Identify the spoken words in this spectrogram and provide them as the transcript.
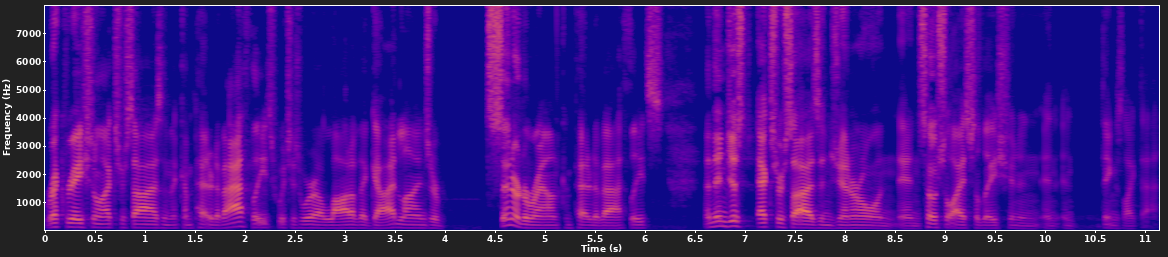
recreational exercise and the competitive athletes, which is where a lot of the guidelines are centered around competitive athletes, and then just exercise in general and, and social isolation and, and, and things like that.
